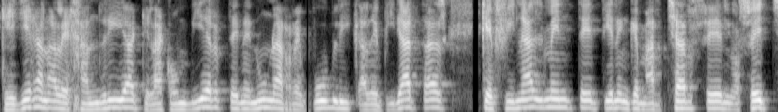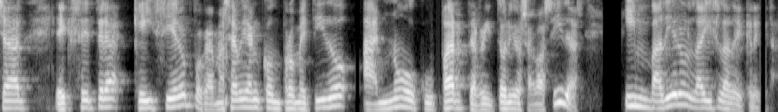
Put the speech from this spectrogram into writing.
que llegan a Alejandría, que la convierten en una república de piratas, que finalmente tienen que marcharse, los echan, etcétera. ¿Qué hicieron? Porque además se habían comprometido a no ocupar territorios abasidas. Invadieron la isla de Creta.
